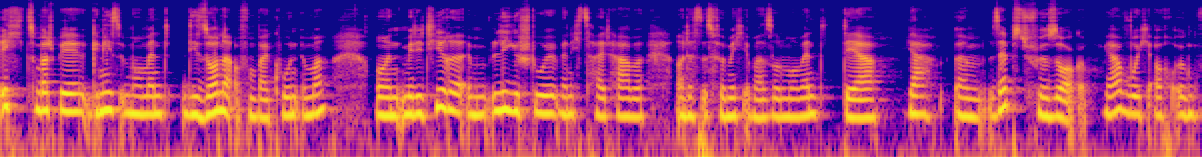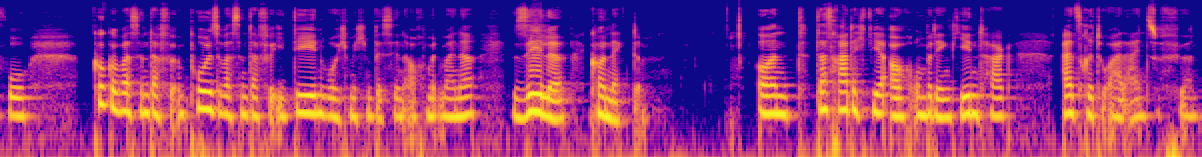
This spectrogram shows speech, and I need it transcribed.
ich zum Beispiel genieße im Moment die Sonne auf dem Balkon immer und meditiere im Liegestuhl, wenn ich Zeit habe. Und das ist für mich immer so ein Moment der ja, ähm, Selbstfürsorge, ja, wo ich auch irgendwo gucke, was sind da für Impulse, was sind da für Ideen, wo ich mich ein bisschen auch mit meiner Seele connecte. Und das rate ich dir auch unbedingt jeden Tag als Ritual einzuführen.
